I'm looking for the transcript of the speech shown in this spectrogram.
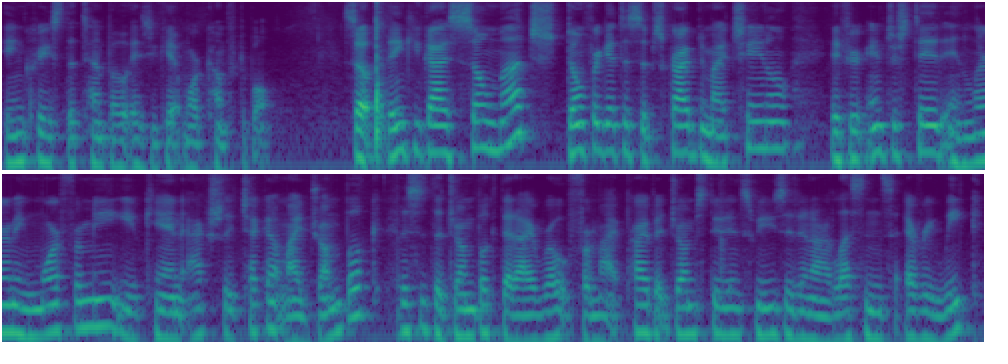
increase the tempo as you get more comfortable. So, thank you guys so much. Don't forget to subscribe to my channel. If you're interested in learning more from me, you can actually check out my drum book. This is the drum book that I wrote for my private drum students. We use it in our lessons every week.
